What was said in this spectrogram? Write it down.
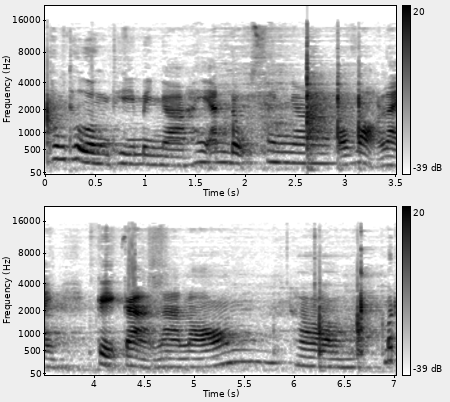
Thông thường thì mình à, hay ăn đậu xanh à, có vỏ này kể cả là nó à, mất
